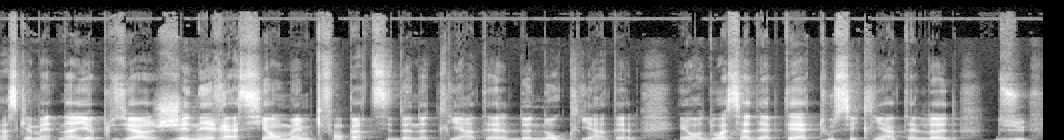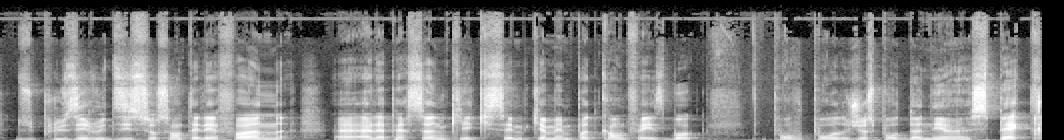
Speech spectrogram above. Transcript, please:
parce que maintenant, il y a plusieurs générations même qui font partie de notre clientèle, de nos clientèles, et on doit s'adapter à tous ces clientèles-là, du, plus érudit sur son téléphone euh, à la personne qui n'a même pas de compte Facebook. Pour, pour, juste pour donner un spectre.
